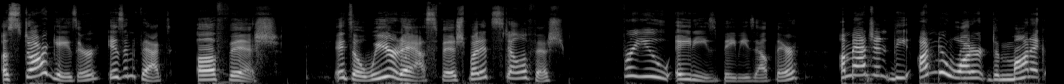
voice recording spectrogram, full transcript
A stargazer is in fact a fish. It's a weird ass fish, but it's still a fish. For you 80s babies out there, imagine the underwater demonic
